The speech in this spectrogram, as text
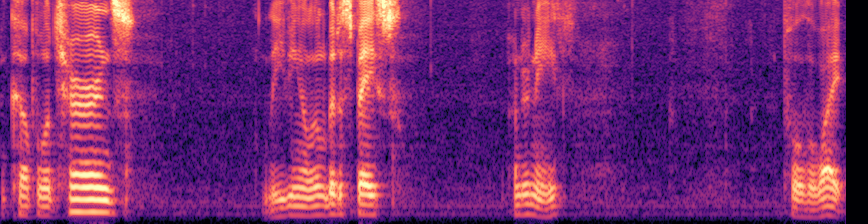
a couple of turns leaving a little bit of space underneath. Pull the white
